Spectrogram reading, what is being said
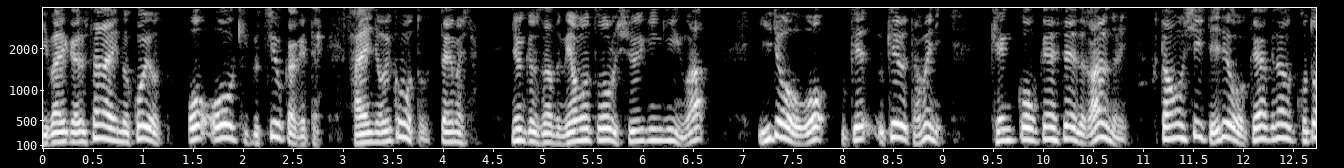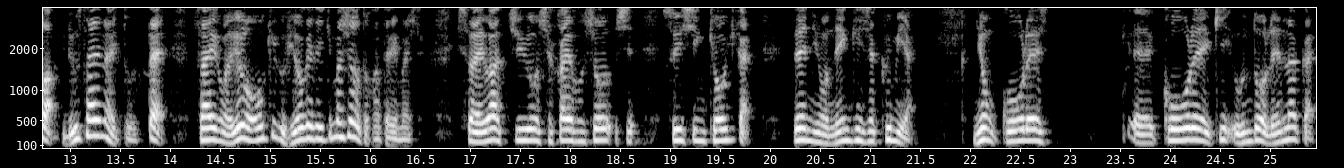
2倍化許さないの声を大きく強く上げて、肺に追い込もうと訴えました。日本共産党宮本徹衆議院議員は、医療を受け受けるために健康保険制度があるのに、負担を強いて医療を受けなくなることは許されないと訴え、最後は世論を大きく広げていきましょうと語りました。主催は中央社会保障推進協議会、全日本年金者組合、日本高齢、えー、高齢期運動連絡会、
